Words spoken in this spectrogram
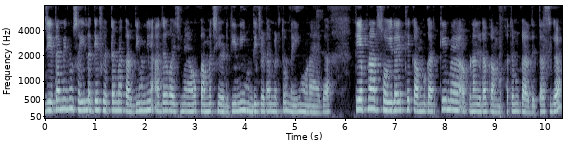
ਜੇ ਤਾਂ ਮੈਨੂੰ ਸਹੀ ਲੱਗੇ ਫਿਰ ਤਾਂ ਮੈਂ ਕਰਦੀ ਹੁੰਦੀ ਹਾਂ ਅਦਰਵਾਈਜ਼ ਮੈਂ ਉਹ ਕੰਮ ਛੇੜਦੀ ਨਹੀਂ ਹੁੰਦੀ ਜਿਹੜਾ ਮੇਰੇ ਤੋਂ ਨਹੀਂ ਹੋਣਾ ਹੈਗਾ। ਅਤੇ ਆਪਣਾ ਰਸੋਈ ਦਾ ਇੱਥੇ ਕੰਮ ਕਰਕੇ ਮੈਂ ਆਪਣਾ ਜਿਹੜਾ ਕੰਮ ਖਤਮ ਕਰ ਦਿੱਤਾ ਸੀਗਾ।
